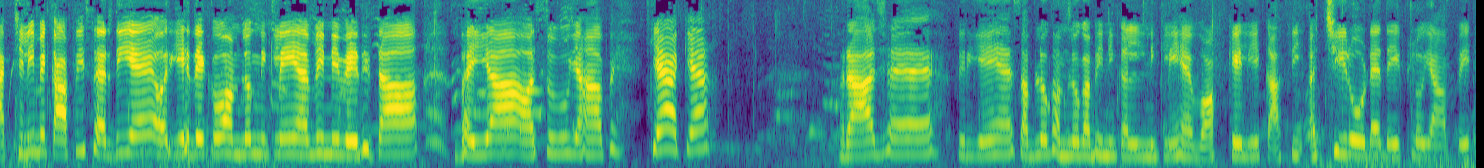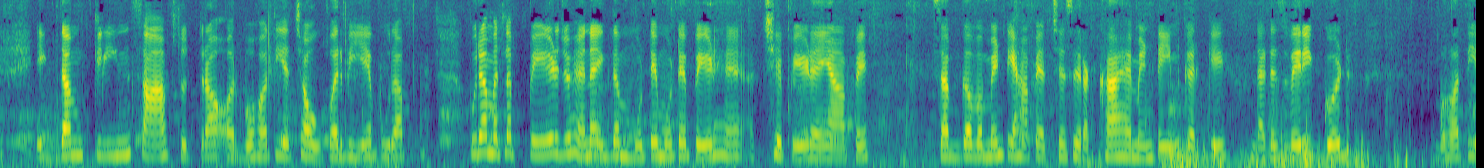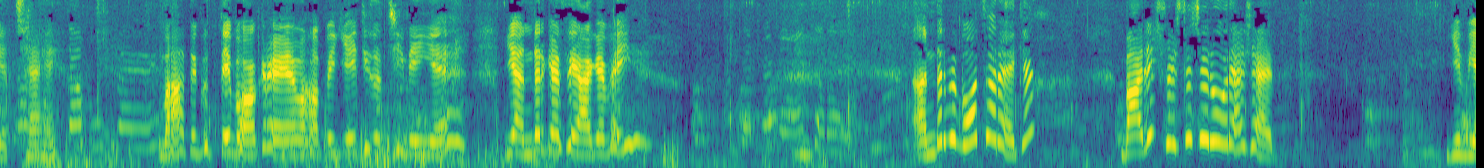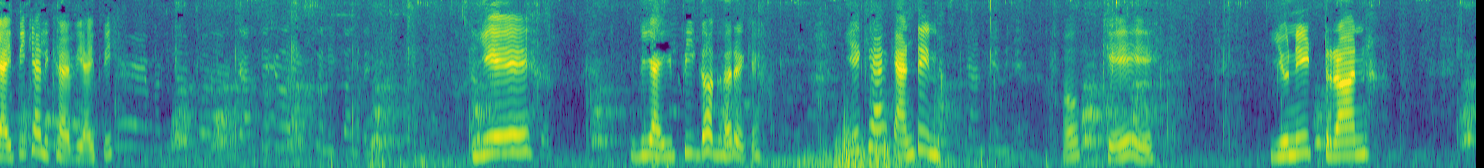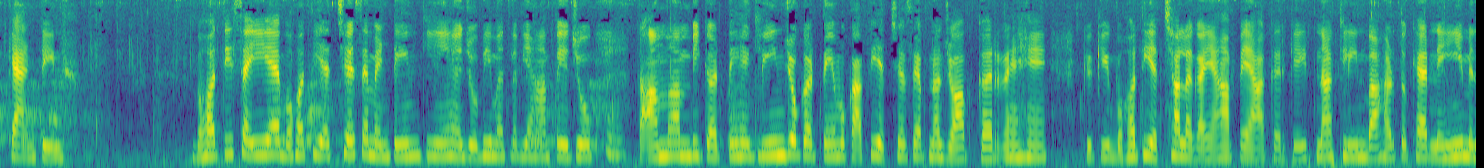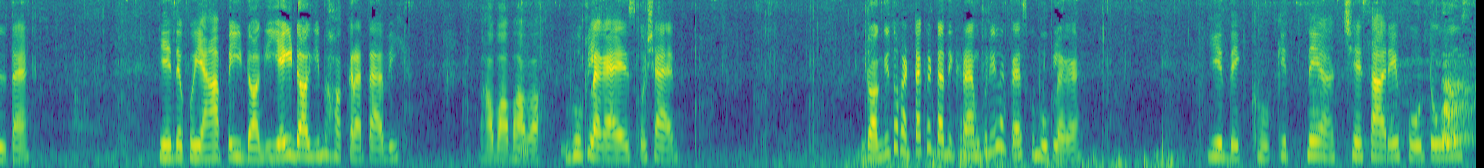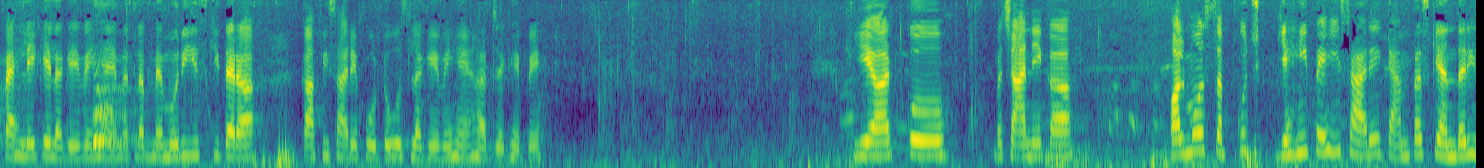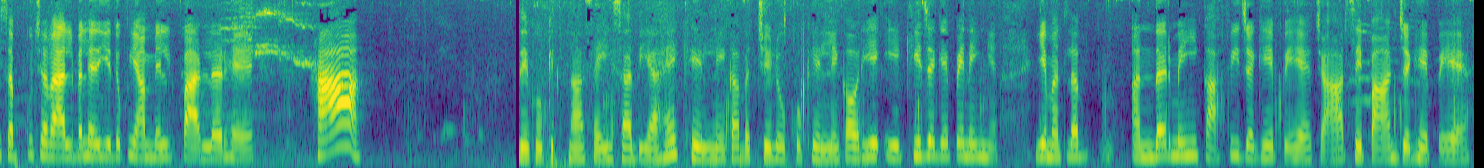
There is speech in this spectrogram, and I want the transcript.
एक्चुअली में काफ़ी सर्दी है और ये देखो हम लोग निकले हैं अभी निवेदिता भैया आसू यहाँ पे। क्या क्या? राज है, फिर ये है, सब लोग, हम लोग अभी निकल, निकले हैं वॉक के लिए। काफ़ी अच्छी रोड है, देख लो यहाँ पे। एकदम क्लीन साफ़ सुथरा और बहुत ही अच्छा ऊपर भी है। पूरा पूरा मतलब पेड़ जो है ना, एकदम मोटे मोटे पेड़ हैं, अच्छे पेड़ हैं यहाँ पे। सब गवर्नमेंट यहाँ पे अच्छे से रखा है मेंटेन करके। दैट इज़ वेरी गुड बहुत ही अच्छा है। वहाँ पे कुत्ते भौंक रहे हैं, वहाँ पे ये चीज़ अच्छी नहीं है। ये अंदर कैसे आ गए भाई? अंदर भी बहुत सारा है क्या? बारिश फिर से शुरू हो रहा है शायद। ये वीआईपी क्या लिखा है? वीआईपी ये वीआईपी का घर है क्या? ये क्या है? Canteen okay unit run canteen बहुत ही सही है, बहुत ही अच्छे से मेंटेन किए हैं जो भी मतलब यहाँ पे जो काम वाम भी करते हैं क्लीन जो करते हैं, वो काफ़ी अच्छे से अपना जॉब कर रहे हैं, क्योंकि बहुत ही अच्छा लगा यहाँ पे आकर के। इतना क्लीन बाहर तो खैर नहीं मिलता है। ये देखो यहाँ पे ही डॉगी यही डॉगी भौंक रहा था अभी। भावा भावा भूख लगा है इसको शायद। डॉगी तो खट्टा खट्टा दिख रहा है, हमको नहीं लगता है इसको भूख लगा है। ये देखो कितने अच्छे सारे फ़ोटोज़ पहले के लगे हुए हैं मतलब मेमोरीज की तरह काफ़ी सारे फ़ोटोज़ लगे हुए हैं हर जगह पे। ये अर्थ को बचाने का ऑलमोस्ट सब कुछ यहीं पे ही सारे कैंपस के अंदर ही सब कुछ अवेलेबल है। ये देखो यहाँ मिल्क पार्लर है। हाँ देखो कितना सही सा दिया है, खेलने का, बच्चे लोग को खेलने का, और ये एक ही जगह पे नहीं है। ये मतलब अंदर में ही काफ़ी जगह पे है, चार से पाँच जगह पे है।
